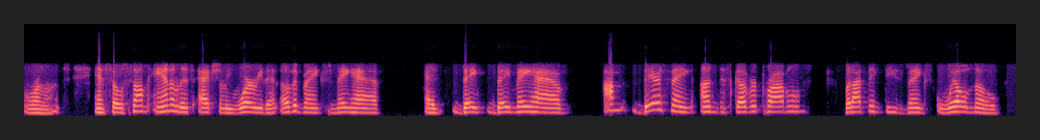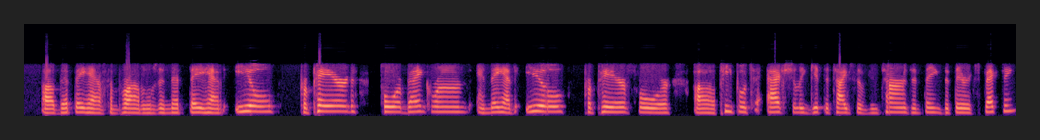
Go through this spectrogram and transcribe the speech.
runs. And so some analysts actually worry that other banks may have, as they they may have, I'm they're saying undiscovered problems, but I think these banks well know uh, that they have some problems and that they have ill prepared for bank runs and they have ill prepared for uh, people to actually get the types of returns and things that they're expecting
